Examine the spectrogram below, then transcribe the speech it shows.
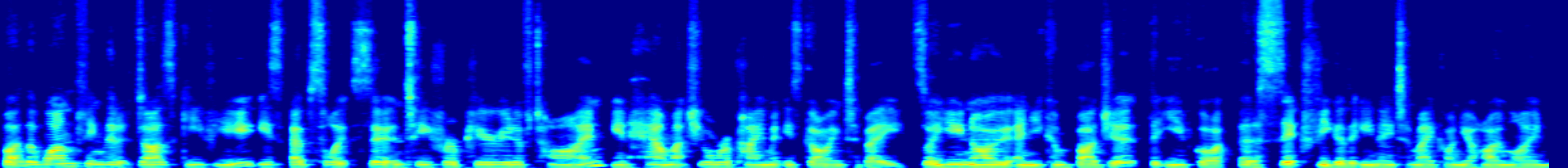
But the one thing that it does give you is absolute certainty for a period of time in how much your repayment is going to be. So you know and you can budget that you've got a set figure that you need to make on your home loan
